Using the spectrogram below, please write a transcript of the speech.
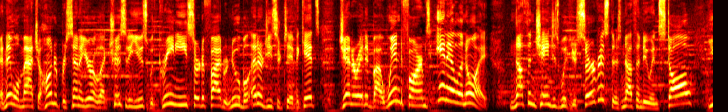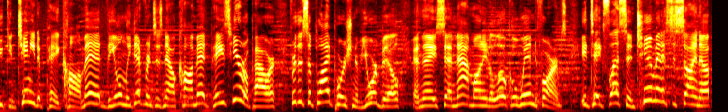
and then we'll match 100% of your electricity use with Green E certified renewable energy certificates generated by wind farms in Illinois. Nothing changes with your service, there's nothing to install. You continue to pay ComEd. The only difference is now ComEd pays Hero Power for the supply portion of your bill, and they send that money to local wind farms. It takes less than two minutes to sign up,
